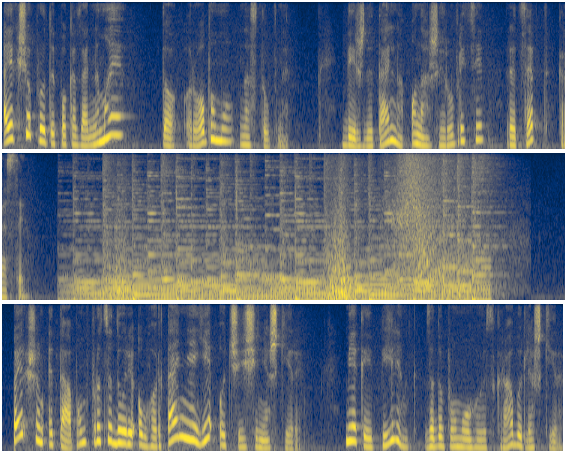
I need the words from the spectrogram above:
А якщо протипоказань немає, то робимо наступне. Більш детально у нашій рубриці Рецепт краси. Першим етапом в процедурі обгортання є очищення шкіри. М'який пілінг за допомогою скрабу для шкіри.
